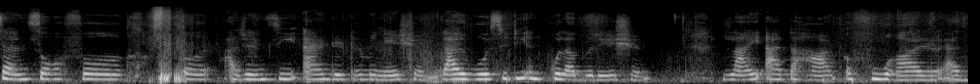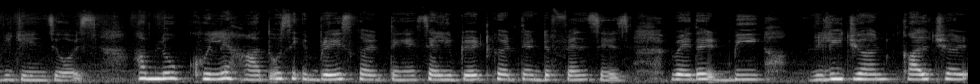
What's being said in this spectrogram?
sense of agency and determination diversity and collaboration lie at the heart of who are as we Gen Zers हम लोग खुले हाथों से एम्ब्रेस करते हैं सेलिब्रेट करते हैं differences whether it be religion culture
